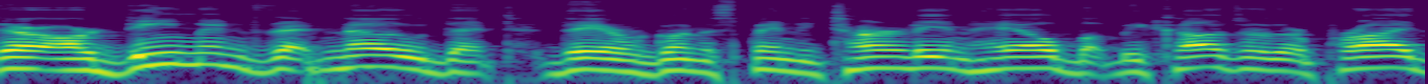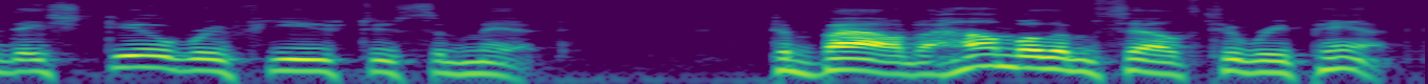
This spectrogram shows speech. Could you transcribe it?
There are demons that know that they are going to spend eternity in hell, but because of their pride, they still refuse to submit, to bow, to humble themselves, to repent.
